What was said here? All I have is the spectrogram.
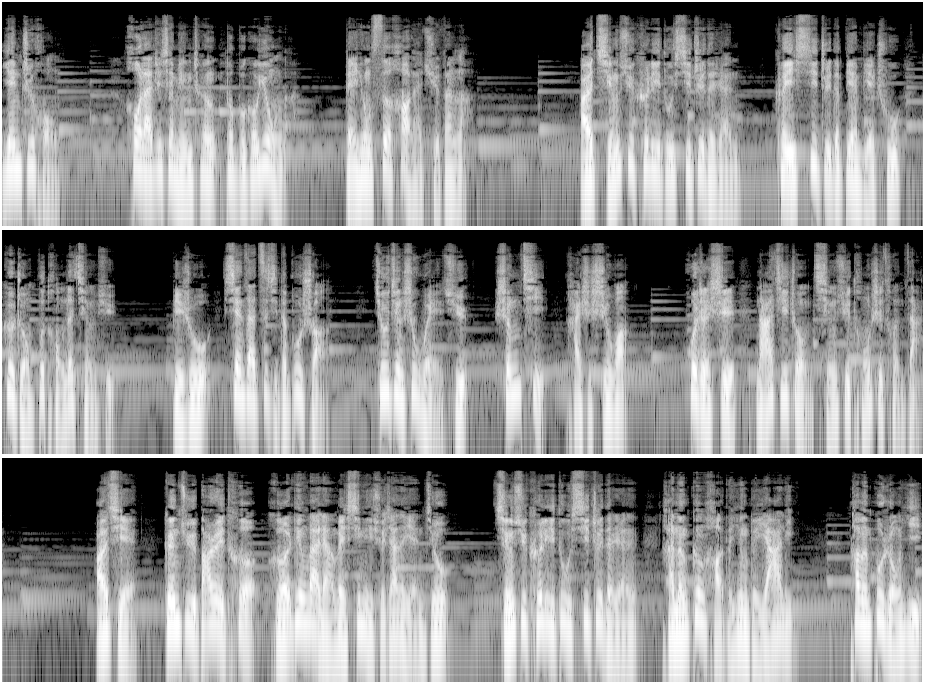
胭脂红。后来这些名称都不够用了，得用色号来区分了。而情绪颗粒度细致的人，可以细致的辨别出各种不同的情绪，比如现在自己的不爽，究竟是委屈、生气还是失望，或者是哪几种情绪同时存在，而且。根据巴瑞特和另外两位心理学家的研究，情绪颗粒度细致的人还能更好的应对压力，他们不容易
